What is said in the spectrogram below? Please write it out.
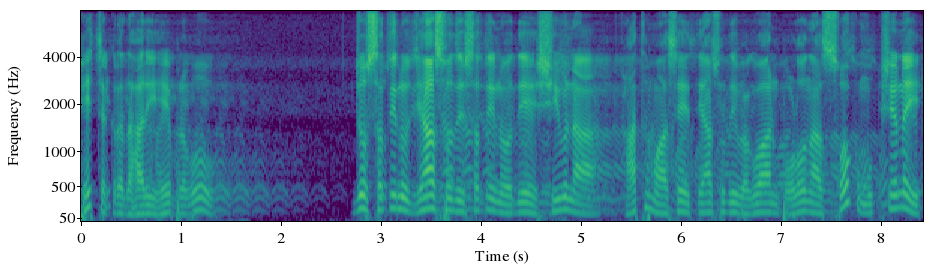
હે ચક્રધારી, હે પ્રભુ, જો સતીનું જ્યાં સુધી સતીનો દેહ શિવના હાથમાં હશે, ત્યાં સુધી ભગવાન ભોળોના શોક મૂકશે નહીં.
